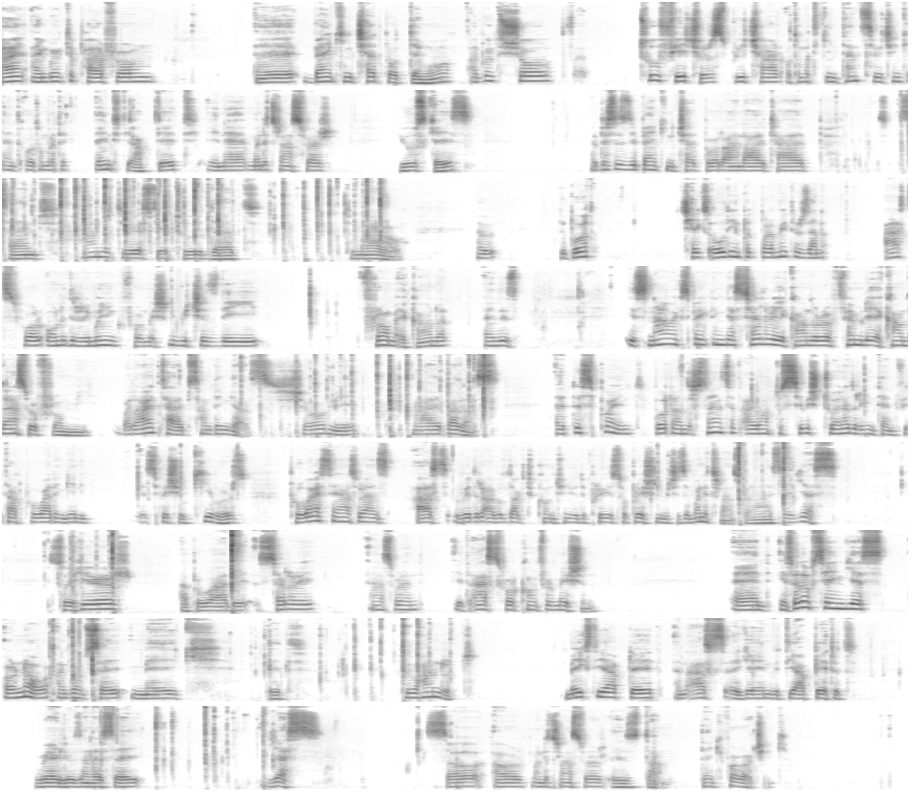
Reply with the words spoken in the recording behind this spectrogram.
Hi, I'm going to perform a banking chatbot demo. I'm going to show two features which are automatic intent switching and automatic entity update in a money transfer use case. This is the banking chatbot and I type send 100 USD to that tomorrow. Now the bot checks all the input parameters and asks for only the remaining information which is the from account and is is now expecting a salary account or a family account answer from me. But I type something else. Show me my balance. At this point, bot understands that I want to switch to another intent without providing any special keywords, provides the answer and asks whether I would like to continue the previous operation, which is a money transfer. And I say yes. So here I provide the salary answer and it asks for confirmation. And instead of saying yes or no, I'm going to say make it 200. Makes the update and asks again with the updated values and I say yes. So our money transfer is done. Thank you for watching.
